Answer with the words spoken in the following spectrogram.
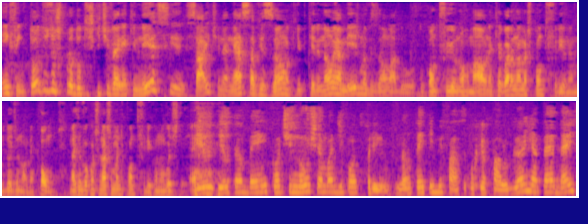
enfim, todos os produtos que tiverem aqui nesse site, né? Nessa visão aqui, porque ele não é a mesma visão lá do, do ponto frio normal, né? Que agora não é mais ponto frio, né? Mudou de nome, é ponto. Mas eu vou continuar chamando de ponto frio, que eu não gostei. Eu, eu também continuo chamando de ponto frio. Não tem quem me faça, porque eu falo, ganhe até 10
